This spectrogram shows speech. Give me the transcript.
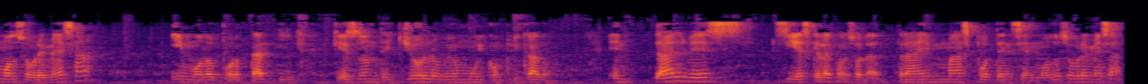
modo sobremesa y modo portátil que es donde yo lo veo muy complicado. En, tal vez, si es que la consola trae más potencia en modo sobremesa,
